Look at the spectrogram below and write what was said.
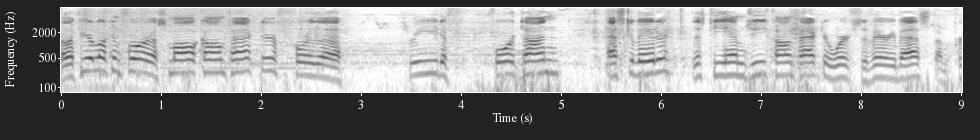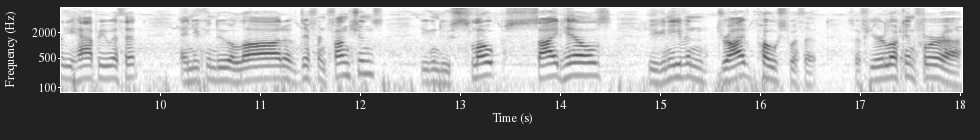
Well, if you're looking for a small compactor for the three to four ton excavator, this TMG compactor works the very best. I'm pretty happy with it. And you can do a lot of different functions. You can do slopes, side hills. You can even drive post with it. So if you're looking for a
